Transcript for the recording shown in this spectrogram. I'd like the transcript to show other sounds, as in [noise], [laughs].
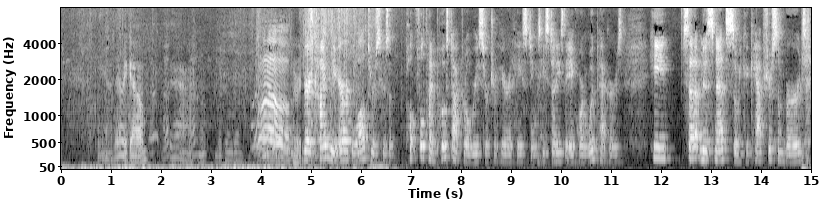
yeah, there we go. Yeah. Whoa. Very kindly, Eric Walters, who's a full time postdoctoral researcher here at Hastings. He studies the acorn woodpeckers. He set up mist nets so he could capture some birds.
